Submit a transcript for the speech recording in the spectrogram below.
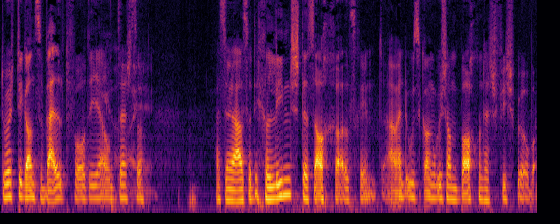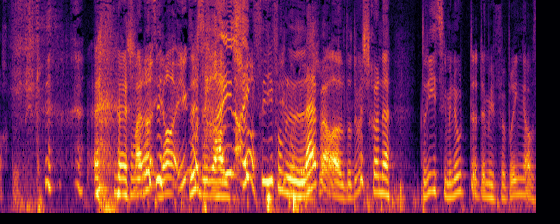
Du hast die ganze Welt vor dir und du hast so, also auch so die kleinsten Sachen als Kind. Auch wenn du rausgegangen bist am Bach und hast Fisch beobachtet. ich meine, das ist, ja, das ist das halt Highlight vom Irgendwo Leben. Alter. Du hast können 30 Minuten damit verbringen, aber es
